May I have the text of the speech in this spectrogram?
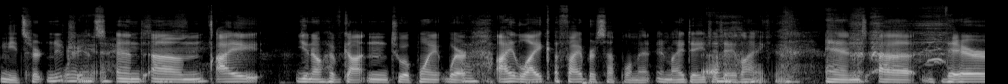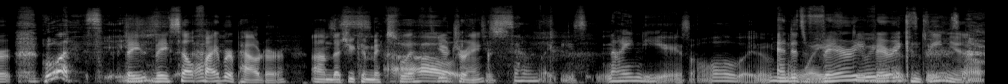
need certain nutrients, and um, I you know have gotten to a point where I like a fiber supplement in my day to day life, and uh, they're What? is it? they they sell fiber powder um, that you can mix with Oh, your It drinks. just sounds like he's 90 years old. I don't and it's very very convenient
